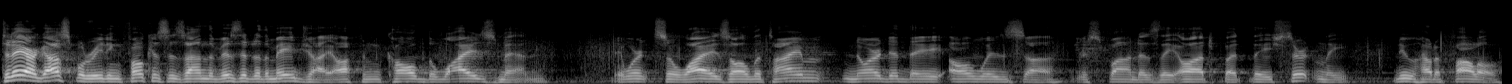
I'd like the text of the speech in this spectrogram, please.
Today, our gospel reading focuses on the visit of the Magi, often called the wise men. They weren't so wise all the time, nor did they always uh, respond as they ought, but they certainly knew how to follow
